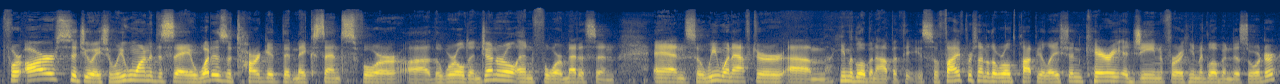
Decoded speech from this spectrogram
for our situation, we wanted to say, what is a target that makes sense for uh, the world in general and for medicine? And so we went after um, hemoglobinopathies. So 5% of the world's population carry a gene for a hemoglobin disorder,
